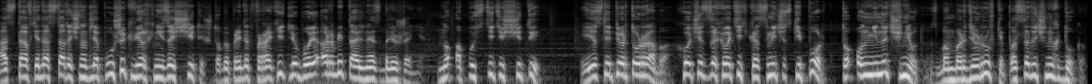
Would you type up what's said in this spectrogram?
Оставьте достаточно для пушек верхней защиты, чтобы предотвратить любое орбитальное сближение. Но опустите щиты. Если Пертураба хочет захватить космический порт, то он не начнет с бомбардировки посадочных доков.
